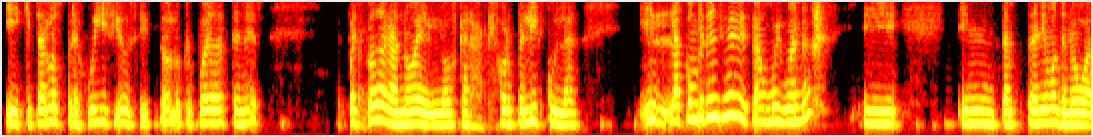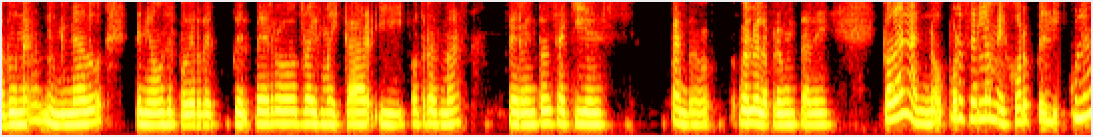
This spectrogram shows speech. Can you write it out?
y quitar los prejuicios y todo lo que pueda tener. Pues Coda ganó el Oscar a Mejor Película y la competencia está muy buena y, teníamos de nuevo a Duna nominado, teníamos El Poder del Perro, Drive My Car y otras más, pero entonces aquí es cuando vuelve la pregunta de, ¿Coda ganó por ser la mejor película?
